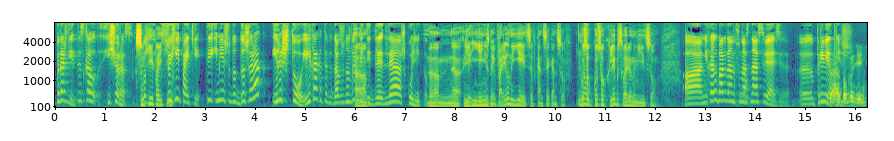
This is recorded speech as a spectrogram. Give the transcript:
Подожди, ты сказал еще раз. Сухие вот, пайки. Сухие пайки. Ты имеешь в виду доширак или что? Или как это должно выглядеть а, для, для школьников? А, я, я не знаю. Вареные яйца, в конце концов. Кусок, ну. кусок хлеба с вареным яйцом. А, Михаил Богданов у нас на связи. Э, привет, да, Миш. добрый день.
